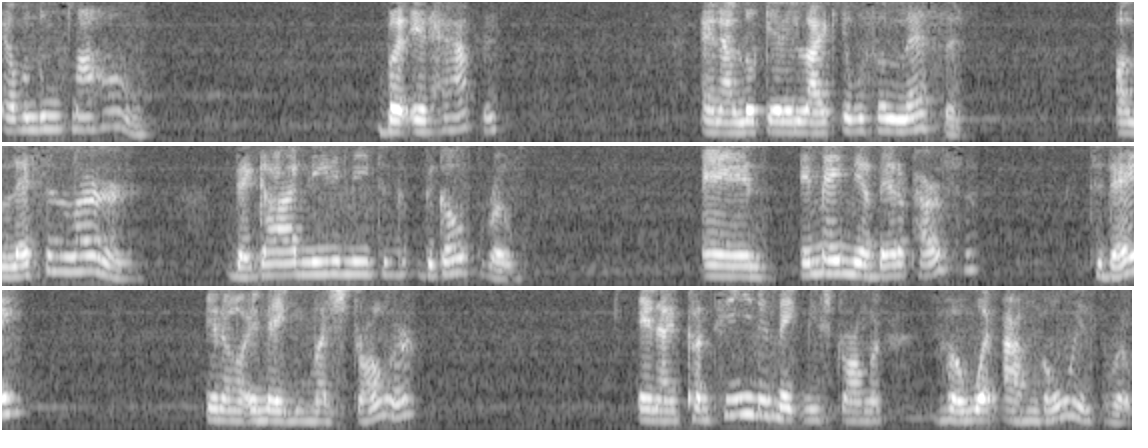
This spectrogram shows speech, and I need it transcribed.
ever lose my home. But it happened. And I look at it like it was a lesson, a lesson learned that God needed me to, to go through. And it made me a better person today. You know, it made me much stronger and I continue to make me stronger for what I'm going through.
